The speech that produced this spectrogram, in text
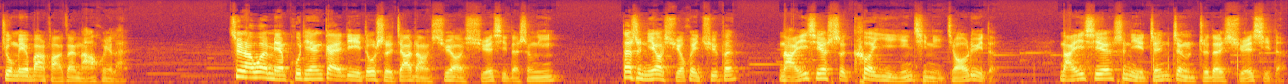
就没有办法再拿回来。虽然外面铺天盖地都是家长需要学习的声音，但是你要学会区分哪一些是刻意引起你焦虑的，哪一些是你真正值得学习的。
